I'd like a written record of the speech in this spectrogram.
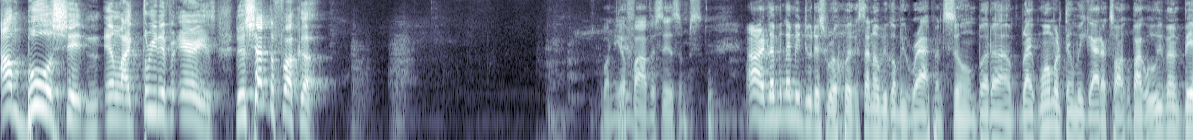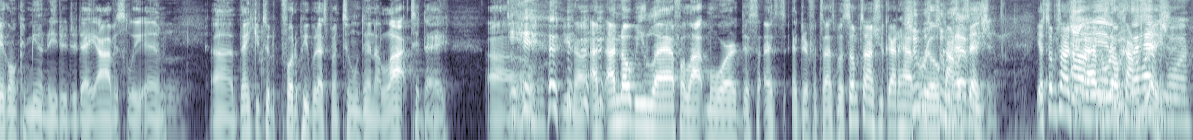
I'm bullshitting in like three different areas. Then shut the fuck up. One of your father's isms. All right, let me let me do this real quick because I know we're gonna be wrapping soon. But uh, like one more thing we got to talk about. We've been big on community today, obviously, and uh, thank you to the, for the people that's been tuned in a lot today. Uh, You know, I, I know we laugh a lot more this, at, at different times, but sometimes you got to have She a real conversation. heavy. Conversation. Yeah, sometimes you Oh, got have yeah, a real it was a conversation. one.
